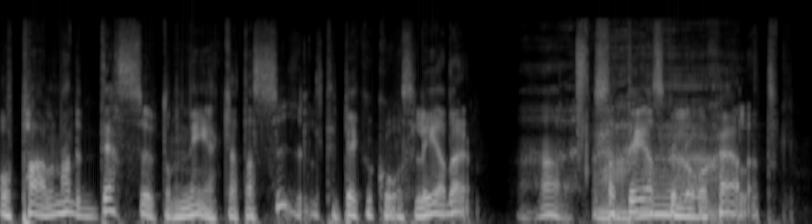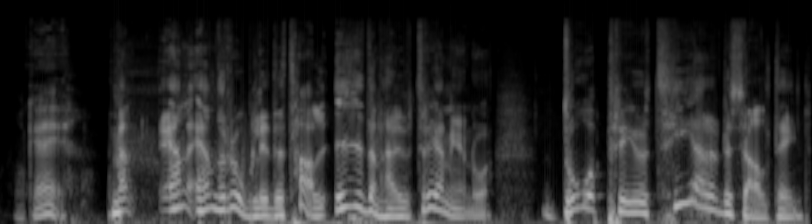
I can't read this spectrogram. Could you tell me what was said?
Och Palme hade dessutom nekat asyl till PKKs ledare. Aha, Så det skulle då vara skälet. okej. Men en, en rolig detalj i den här utredningen då, då prioriterades ju allting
